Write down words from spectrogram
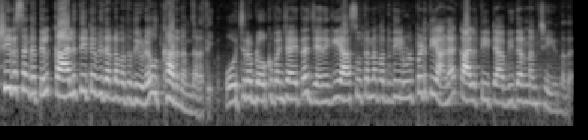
ക്ഷീരസംഘത്തിൽ കാലിത്തീറ്റ വിതരണ പദ്ധതിയുടെ ഉദ്ഘാടനം നടത്തി. ഓച്ചിറ ബ്ലോക്ക് പഞ്ചായത്ത് ജനകീയ ആസൂത്രണ പദ്ധതിയിൽ ഉൾപ്പെടുത്തിയാണ് കാലിത്തീറ്റ വിതരണം ചെയ്യുന്നത്.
